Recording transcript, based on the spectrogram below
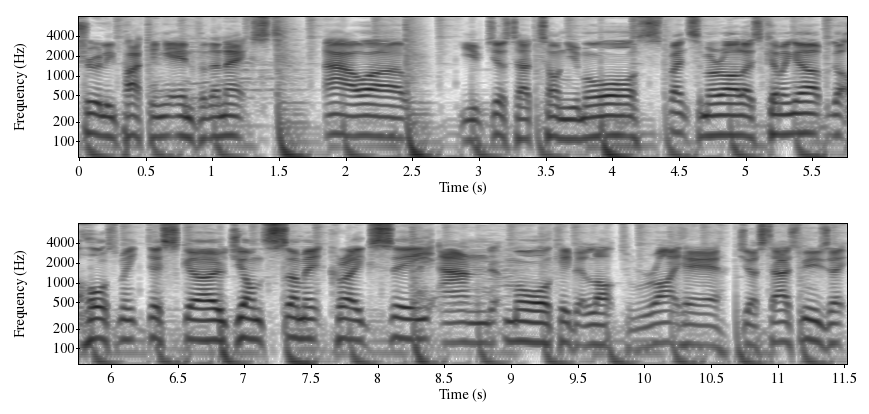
Truly packing it in for the next hour. You've just had Tonya Moore, Spencer Morales coming up. We've got Horse Meat Disco, John Summit, Craig C, and more. Keep it locked right here. Just House Music.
